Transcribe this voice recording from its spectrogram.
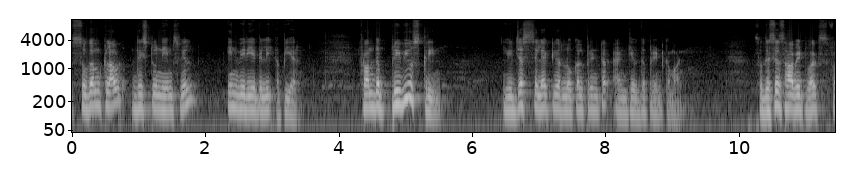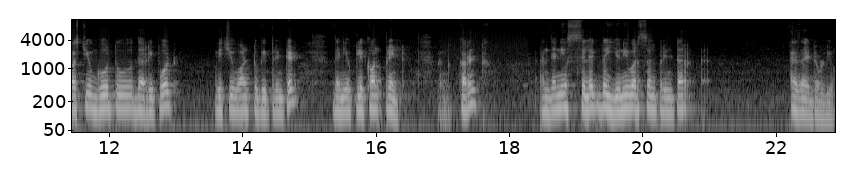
Sugam Cloud, these two names will invariably appear. From the preview screen, you just select your local printer and give the print command. So this is how it works. First you go to the report which you want to be printed, then you click on print and current and then you select the universal printer uh, as I told you.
